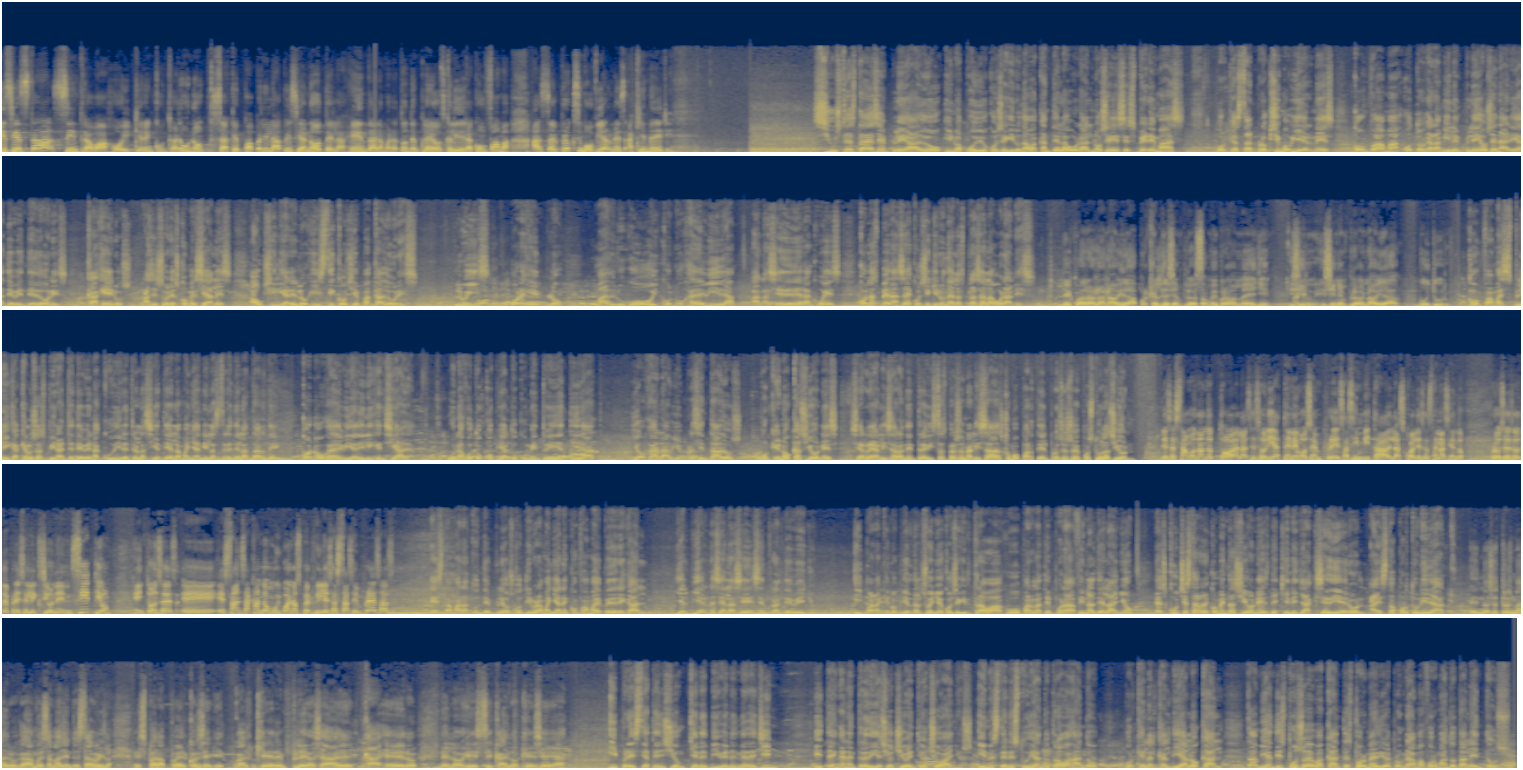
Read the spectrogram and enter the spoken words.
Y si está sin trabajo y quiere encontrar uno, saque papel y lápiz y anote la agenda de la Maratón de Empleos que lidera con fama hasta el próximo viernes aquí en Medellín. Si usted está desempleado y no ha podido conseguir una vacante laboral, no se desespere más, porque hasta el próximo viernes, Confama otorgará mil empleos en áreas de vendedores, cajeros, asesores comerciales, auxiliares logísticos y empacadores. Luis, por ejemplo, madrugó hoy con hoja de vida a la sede de Aranjuez con la esperanza de conseguir una de las plazas laborales. De cuadrar la Navidad porque el desempleo está muy bravo en Medellín y sin, y sin empleo en Navidad, muy duro. Confama explica que los aspirantes deben acudir entre las 7 de la mañana y las 3 de la tarde con hoja de vida diligenciada, una fotocopia del documento de identidad y ojalá bien presentados, porque en ocasiones se realizarán entrevistas personalizadas como parte del proceso de postulación. Les estamos dando toda la asesoría, tenemos empresas invitadas las cuales están haciendo procesos de preselección en sitio, entonces eh, están sacando muy buenos perfiles a estas empresas. Esta maratón de empleos continuará mañana en Confama de Pedregal y el viernes en la sede central de Bello. Y para que no pierda el sueño de conseguir trabajo para la temporada final del año, escuche estas recomendaciones de quienes ya accedieron a esta oportunidad. Eh, Nosotros madrugamos, estamos haciendo esta fila, es para poder conseguir cualquier empleo, sea de cajero, de logística, de lo que sea. Y preste atención quienes viven en Medellín y tengan entre 18 y 28 años y no estén estudiando o trabajando, porque la alcaldía local también dispuso de vacantes por medio del programa Formando Talentos.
